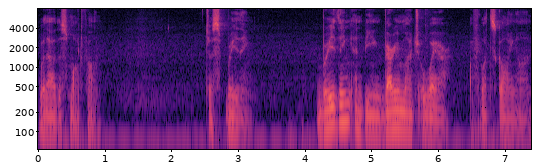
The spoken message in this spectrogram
without a smartphone. Just breathing. Breathing and being very much aware of what's going on.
